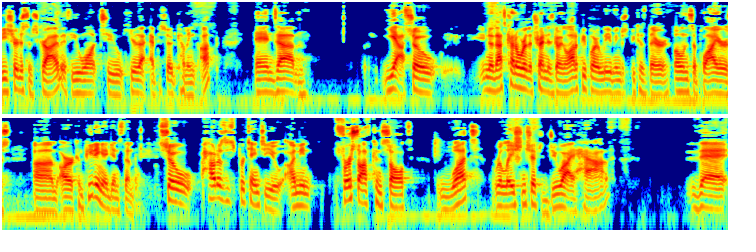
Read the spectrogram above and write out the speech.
be sure to subscribe if you want to hear that episode coming up. And, um, yeah, so, you know, that's kind of where the trend is going. A lot of people are leaving just because their own suppliers, um, are competing against them. So how does this pertain to you? I mean, first off, consult what relationships do I have that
